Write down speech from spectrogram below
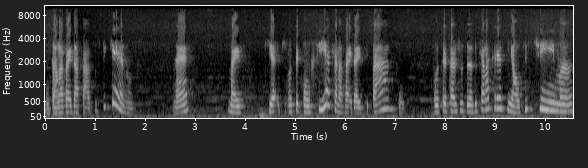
Então ela vai dar passos pequenos, né? Mas que, é, que você confia que ela vai dar esse passo, você está ajudando que ela cresça em autoestima,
